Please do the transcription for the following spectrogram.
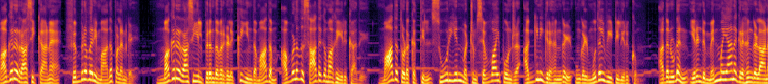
மகர ராசிக்கான பிப்ரவரி மாத பலன்கள். மகர ராசியில் பிறந்தவர்களுக்கு இந்த மாதம் அவ்வளவு சாதகமாக இருக்காது. மாத தொடக்கத்தில் சூரியன் மற்றும் செவ்வாய் போன்ற அக்னி கிரகங்கள் உங்கள் முதல் வீட்டில் இருக்கும். அதனுடன் இரண்டு மென்மையான கிரகங்களான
